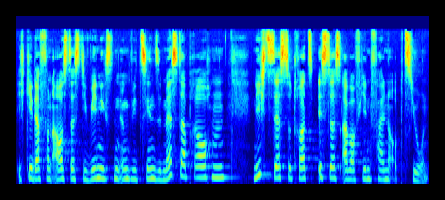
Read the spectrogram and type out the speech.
ich gehe davon aus, dass die wenigsten irgendwie zehn Semester brauchen. Nichtsdestotrotz ist das aber auf jeden Fall eine Option.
